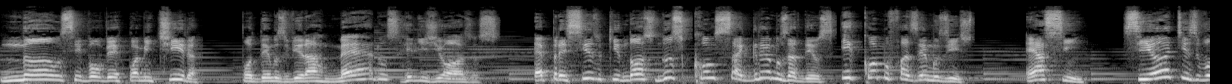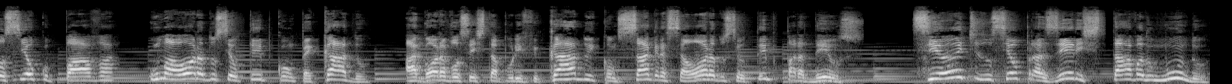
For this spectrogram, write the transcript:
não se envolver com a mentira, podemos virar meros religiosos. É preciso que nós nos consagremos a Deus. E como fazemos isso? É assim: se antes você ocupava uma hora do seu tempo com o pecado, agora você está purificado e consagra essa hora do seu tempo para Deus. Se antes o seu prazer estava no mundo,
